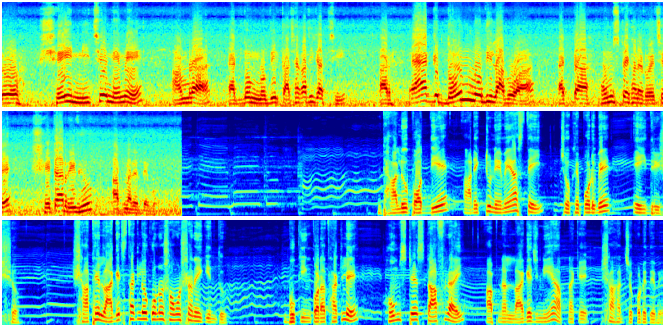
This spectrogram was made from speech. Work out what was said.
তো সেই নিচে নেমে আমরা একদম নদীর কাছাকাছি যাচ্ছি আর একদম নদী লাগোয়া একটা হোমস্টে এখানে রয়েছে, সেটার রিভিউ আপনাদের দেব। ঢালু পথ দিয়ে আরেকটু নেমে আসতেই চোখে পড়বে এই দৃশ্য। সাথে লাগেজ থাকলেও কোনো সমস্যা নেই কিন্তু। বুকিং করা থাকলে হোমস্টে স্টাফরাই আপনার লাগেজ নিয়ে আপনাকে সাহায্য করে দেবে।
